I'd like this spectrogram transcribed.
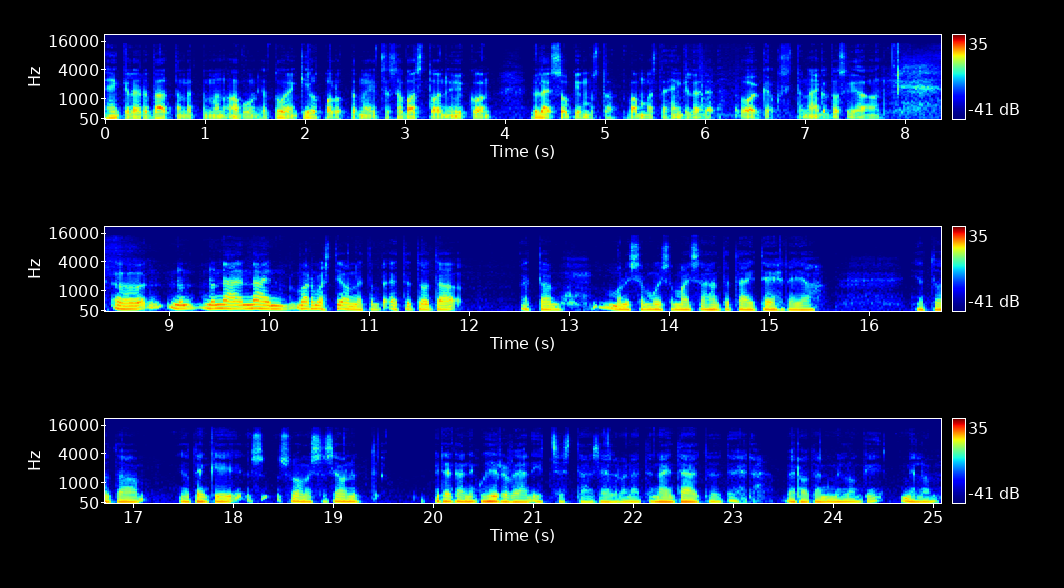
henkilöiden välttämättömän avun ja tuen kilpailuttaminen itse asiassa vastoin YK yleissopimusta vammaisten henkilöiden oikeuksista. Näinkö tosiaan on? no, no näin, näin varmasti on, että, että, tuota, että monissa muissa maissahan tätä ei tehdä ja, ja tuota, jotenkin Suomessa se on nyt, pidetään niin kuin hirveän itsestään selvänä, että näin täytyy tehdä veroten milloinkin, milloin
